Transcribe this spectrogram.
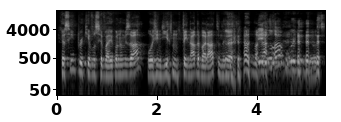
Fica assim porque você vai economizar. Hoje em dia não tem nada barato, né? Não existe nada barato. Pelo amor de Deus.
